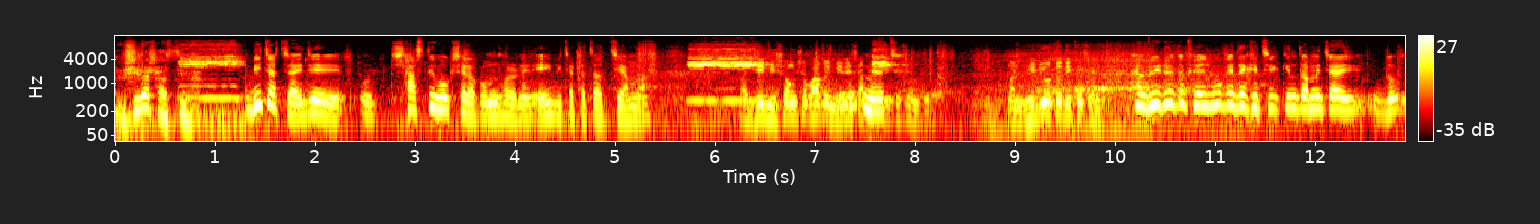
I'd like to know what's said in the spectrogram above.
দোষীরা শাস্তি পাবে বিচার চাই যে শাস্তি হোক সেরকম ধরনের এই বিচারটা চাচ্ছি আমরা। যে নৃশংসভাবে মেরেছে আপনি মেরেছে। দেখেছেন তো? মানে ভিডিও তো দেখেছেন? হ্যাঁ ভিডিও তো ফেসবুকে দেখেছি কিন্তু আমি চাই দো-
